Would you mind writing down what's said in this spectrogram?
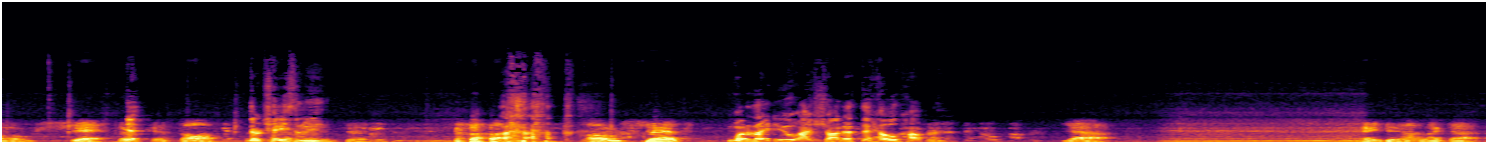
Oh, shit. They're Yeah. pissed off. They're chasing me. oh, shit. What did I do? I shot at the helicopter. Yeah. They did not like that.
